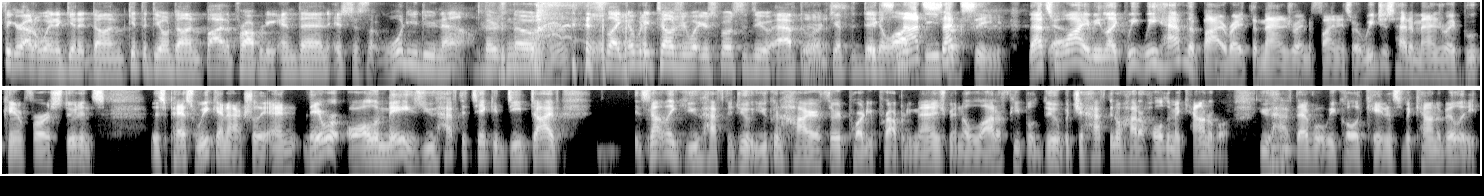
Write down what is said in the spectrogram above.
figure out a way to get it done, get the deal done, buy the property, and then it's just like, what do you do now? There's no, mm-hmm. it's like nobody tells you what you're supposed to do afterwards. Yes. You have to dig it's a lot. It's not deeper. sexy. That's yeah. why. I mean, like we we have the buy right, the manage right, and the finance right. We just had a manage right boot camp for our students this past weekend actually, and they were all amazed. You have to take a deep dive it's not like you have to do it. You can hire third party property management, and a lot of people do, but you have to know how to hold them accountable. You mm-hmm. have to have what we call a cadence of accountability.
